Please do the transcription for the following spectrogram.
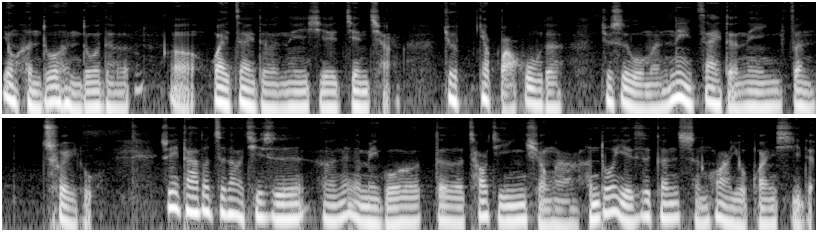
用很多很多的呃外在的那一些坚强，就要保护的，就是我们内在的那一份脆弱。所以大家都知道，其实呃，那个美国的超级英雄啊，很多也是跟神话有关系的。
